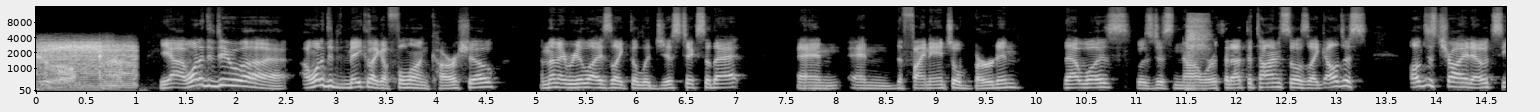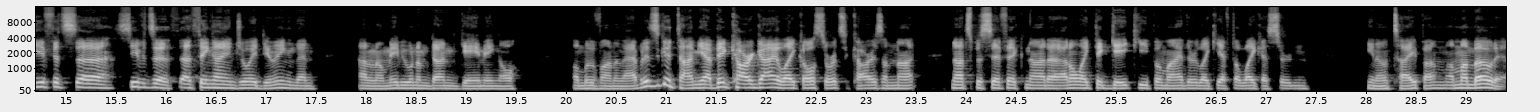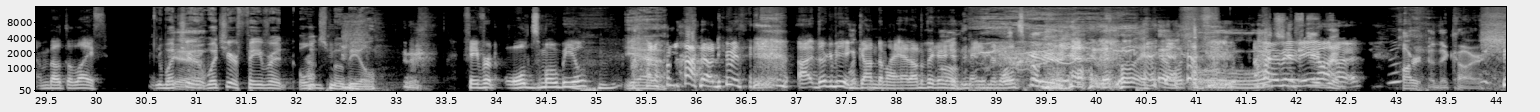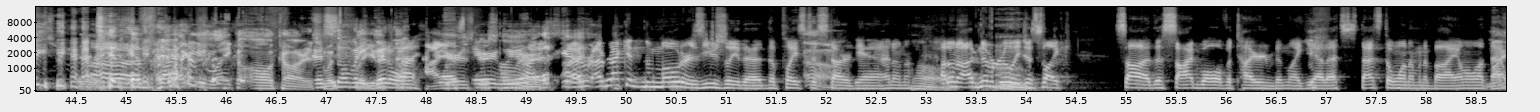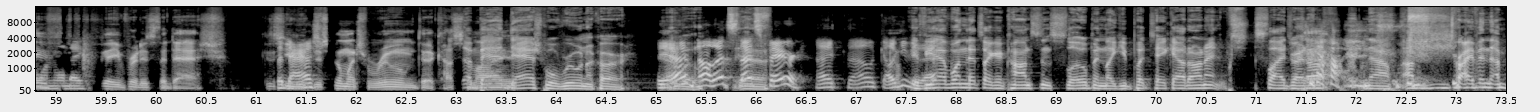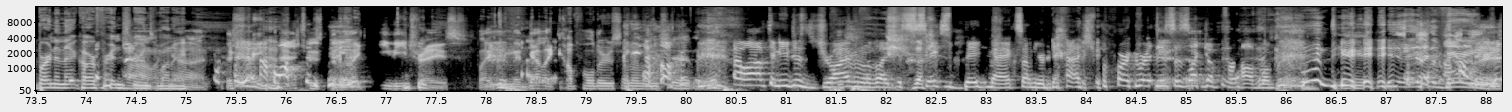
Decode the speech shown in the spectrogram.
Come on. Yeah, I wanted to do uh I wanted to make like a full-on car show and then I realized like the logistics of that and and the financial burden that was was just not worth it at the time. So I was like, I'll just I'll just try it out, see if it's uh see if it's a, a thing I enjoy doing and then I don't know, maybe when I'm done gaming I'll I'll move on to that. But it's a good time. Yeah, big car guy, like all sorts of cars. I'm not not specific, not uh, I don't like to gatekeep them either. Like you have to like a certain, you know, type. I'm I'm about it. I'm about the life. What's Yeah. your What's your favorite Oldsmobile? favorite Oldsmobile. I yeah. don't know. I don't even. Uh, there could be a gun to my head. I don't think I Oh. could name an Oldsmobile. Yeah, what the- Oh, I what's mean, your you know, favorite uh, part of the car? Uh, Why do you like all cars? There's What's- so many good like ones. Tires Steering wheel. I, I reckon the motor is usually the the place to Oh. start. Yeah, I don't know. Oh. I don't know. I've never really Oh. just like saw the sidewall of a tire and been like, yeah, that's that's the one I'm gonna buy. I'm gonna want that My one one day. favorite is the dash. Because The dash? there's so much room to customize. A bad dash will ruin a car. Yeah, no, that's that's Yeah. fair. I I'll, I'll give you If that. you have one that's like a constant slope and like you put takeout on it, whoosh, slides right off. no, I'm driving. I'm burning that car for oh, insurance Oh money. God. There should be dashes that are like TV trays, like and they've got like cup holders in them and shit. How often you just driving with like six Big Macs on your dashboard where this is like a problem? Dude, it's a very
